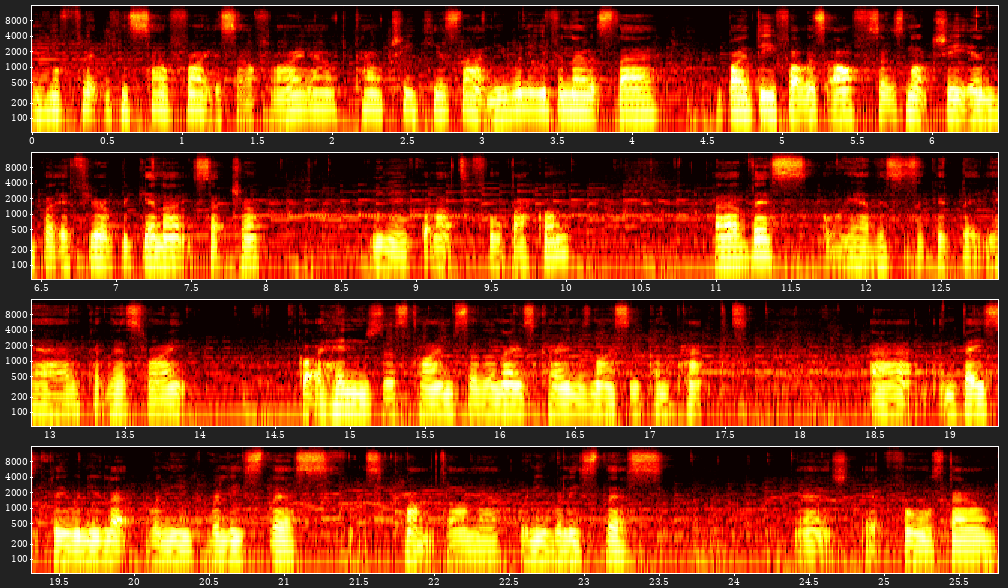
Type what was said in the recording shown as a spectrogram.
you can flip, you can self-right yourself, right? How, how cheeky is that? And you wouldn't even know it's there. By default it's off, so it's not cheating, but if you're a beginner, etc., you know, you've got that to fall back on. Uh, this, oh yeah, this is a good bit, yeah, look at this, right? Got a hinge this time, so the nose cone is nice and compact. Uh, and basically, when you let, when you release this, it's clamped down there. When you release this, yeah, it, it falls down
